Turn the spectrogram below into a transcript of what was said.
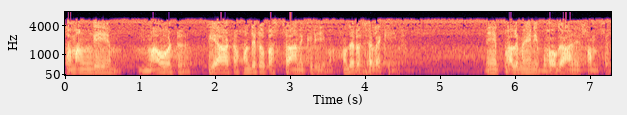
තමන්ගේ මවට පියාට හොඳට උපස්ථාන කිරීම හොඳට සැලකීම. මේ පළමුවෙනි භෝගානි සම්සය.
